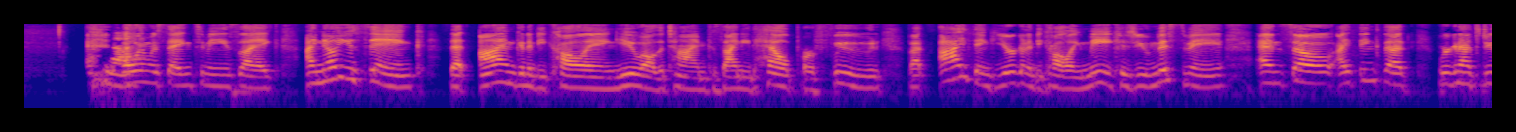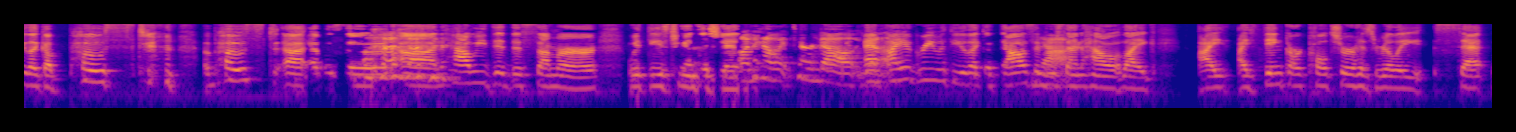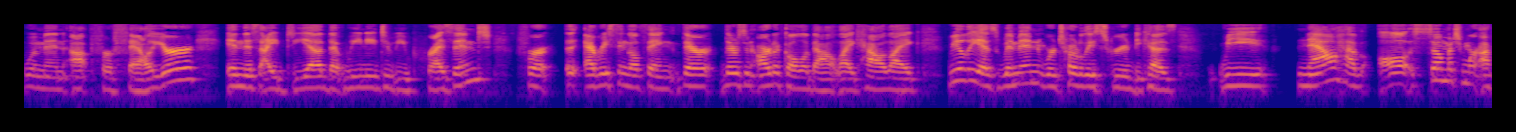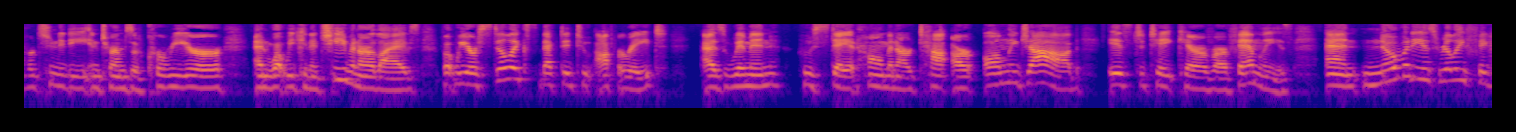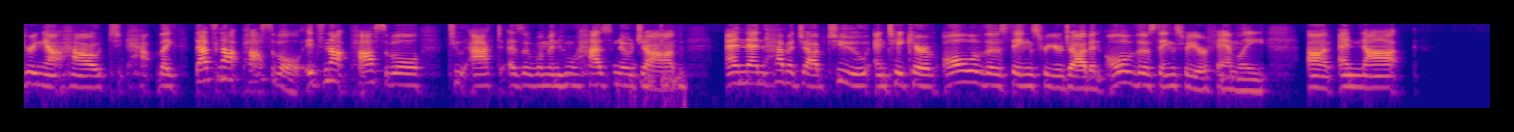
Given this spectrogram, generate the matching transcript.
yeah. Owen was saying to me, he's like, I know you think that I'm going to be calling you all the time because I need help or food, but I think you're going to be calling me because you miss me. And so I think that we're going to have to do like a post, a post uh, episode on how we did this summer with these transitions. On how it turned out. Yeah. And I agree with you like a thousand yeah. percent how like, I, I think our culture has really set women up for failure in this idea that we need to be present for uh, every single thing. There, there's an article about like how like really as women, we're totally screwed because we now have all so much more opportunity in terms of career and what we can achieve in our lives, but we are still expected to operate as women who stay at home and our top, our only job is to take care of our families. And nobody is really figuring out how to how, like that's not possible. It's not possible to act as a woman who has no job and then have a job too and take care of all of those things for your job and all of those things for your family um, and not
